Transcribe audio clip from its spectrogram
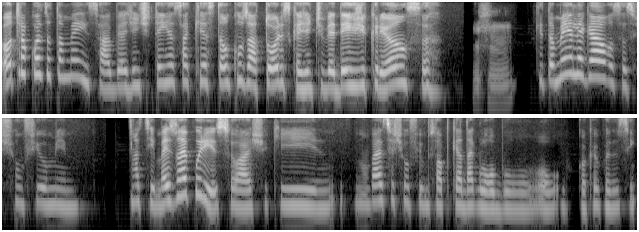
Outra coisa também, sabe? A gente tem essa questão com os atores que a gente vê desde criança, Uhum. que também é legal você assistir um filme assim, mas não é por isso. Eu acho que não vai assistir um filme só porque é da Globo ou qualquer coisa assim.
